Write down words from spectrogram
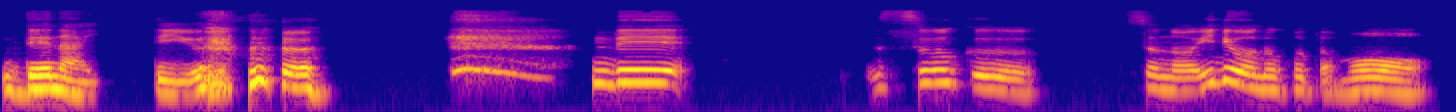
出ないっていう。で、すごく、その医療のことも、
